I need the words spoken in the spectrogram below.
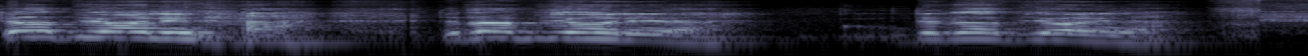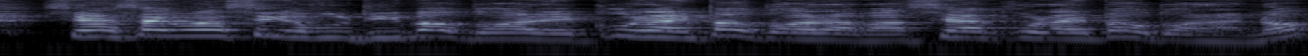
တော့ပြောနေတာတော်တော်ပြောနေတာတော်တော်ပြောနေတာဆရာဆိုင်ဝတ်စင်ကာပူဒီပေါက်သွားတယ်ကိုယ်တိုင်ပေါက်သွားတာပါဆရာကိုယ်တိုင်ပေါက်သွားတာနော်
